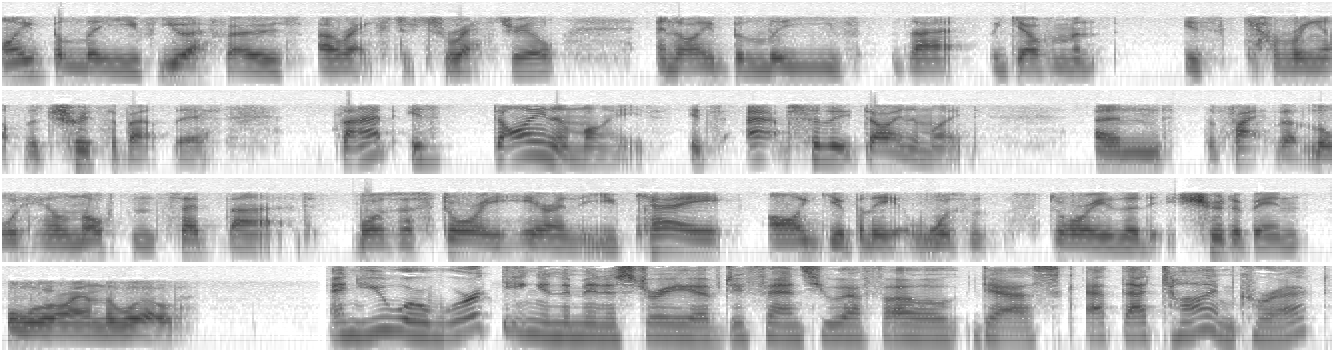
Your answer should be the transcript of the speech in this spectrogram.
I believe UFOs are extraterrestrial, and I believe that the government is covering up the truth about this. That is dynamite. It's absolute dynamite. And the fact that Lord Hill Norton said that was a story here in the UK. Arguably, it wasn't the story that it should have been all around the world. And you were working in the Ministry of Defense UFO desk at that time, correct?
